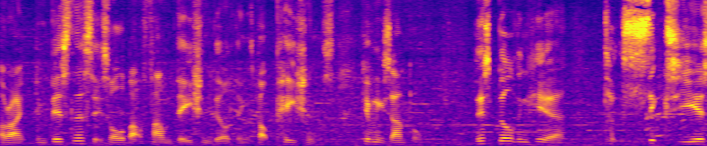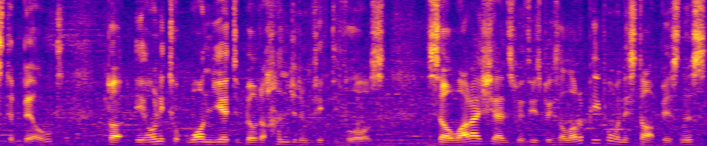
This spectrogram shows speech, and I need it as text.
All right, in business, it's all about foundation building. It's about patience. Give an example. This building here took six years to build, but it only took one year to build 150 floors. So what I share this with you is because a lot of people when they start business,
